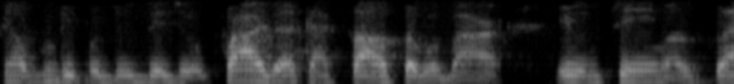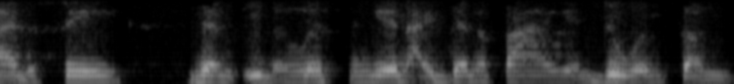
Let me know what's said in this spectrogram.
helping people do digital projects. I saw some of our even team. I was glad to see them even listening in, identifying and doing some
